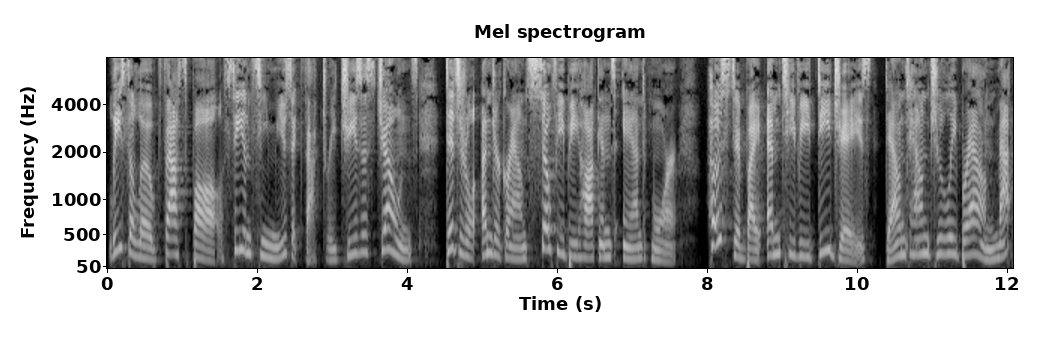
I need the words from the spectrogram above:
Lisa Loeb, Fastball, C+C Music Factory, Jesus Jones, Digital Underground, Sophie B. Hawkins, and more. Hosted by MTV DJs, Downtown Julie Brown, Matt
